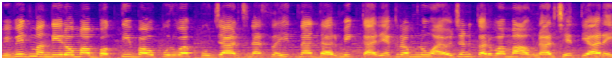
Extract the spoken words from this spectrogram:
વિવિધ મંદિરોમાં ભક્તિભાવપૂર્વક પૂજા અર્ચના સહિતના ધાર્મિક કાર્યક્રમનું આયોજન કરવામાં આવનાર છે ત્યારે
